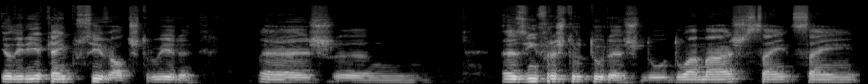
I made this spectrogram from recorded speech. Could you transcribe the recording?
eu diria que é impossível destruir as. Uh, as infraestruturas do, do Hamas sem, sem,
